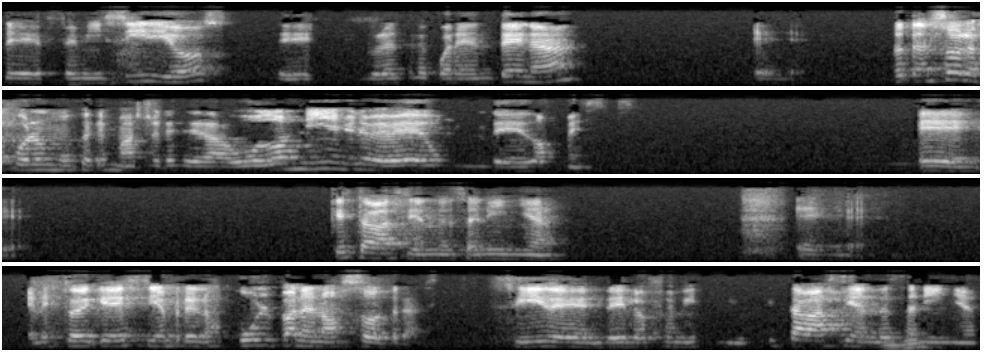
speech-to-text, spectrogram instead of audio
de femicidios durante la cuarentena, eh, no tan solo fueron mujeres mayores de edad, hubo dos niñas y una bebé de dos meses. Eh, ¿Qué estaba haciendo esa niña? Eh, en esto de que siempre nos culpan a nosotras, ¿sí? De, los femicidios. ¿Qué estaba haciendo esa niña?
